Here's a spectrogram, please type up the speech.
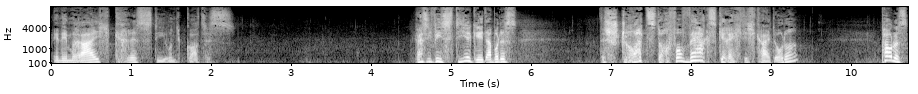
in dem Reich Christi und Gottes. Ich weiß nicht, wie es dir geht, aber das, das strotzt doch vor Werksgerechtigkeit, oder? Paulus,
